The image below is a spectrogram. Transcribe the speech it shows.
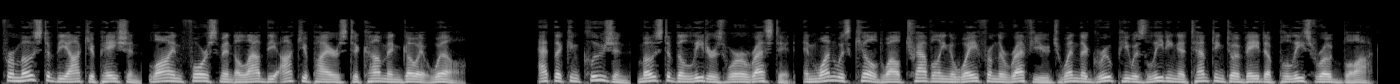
For most of the occupation, law enforcement allowed the occupiers to come and go at will. At the conclusion, most of the leaders were arrested, and one was killed while traveling away from the refuge when the group he was leading attempting to evade a police road block.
